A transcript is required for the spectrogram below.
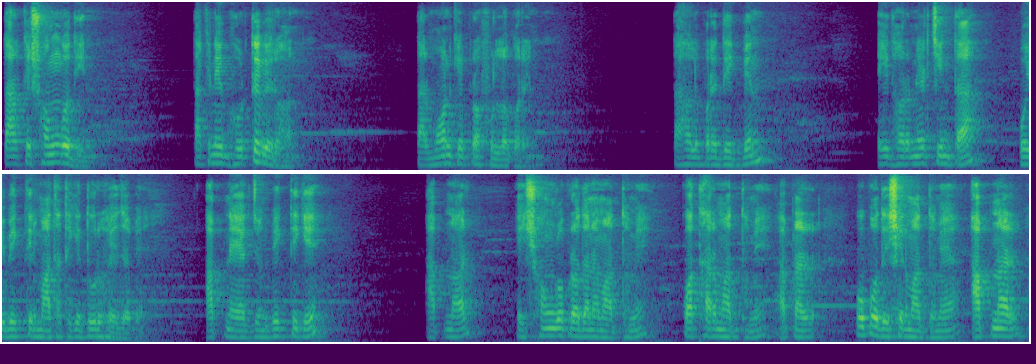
তাকে সঙ্গ দিন। তাকে নিয়ে ঘুরতে বের হন। তার মনকে প্রফুল্ল করেন। তাহলে পরে দেখবেন, এই ধরনের চিন্তা ওই ব্যক্তির মাথা থেকে দূর হয়ে যাবে। আপনি একজন ব্যক্তিকে আপনার এই সঙ্গ প্রদানের মাধ্যমে, কথার মাধ্যমে, আপনার উপদেশের মাধ্যমে, আপনার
